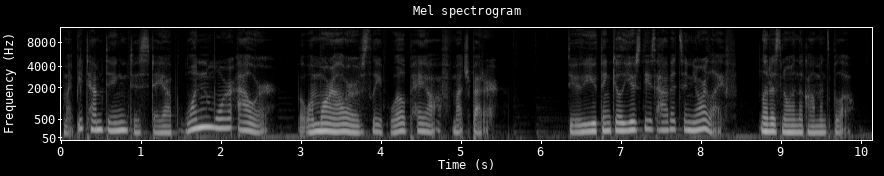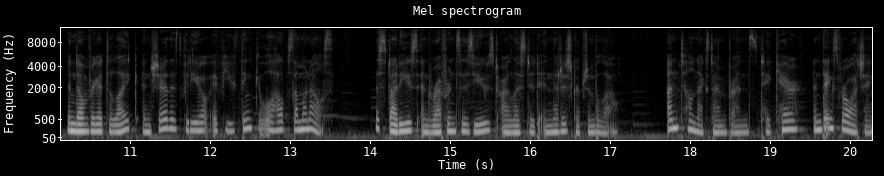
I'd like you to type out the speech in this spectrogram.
might be tempting to stay up one more hour, but one more hour of sleep will pay off much better. Do you think you'll use these habits in your life? Let us know in the comments below. And don't forget to like and share this video if you think it will help someone else. The studies and references used are listed in the description below. Until next time, friends, take care and thanks for watching.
